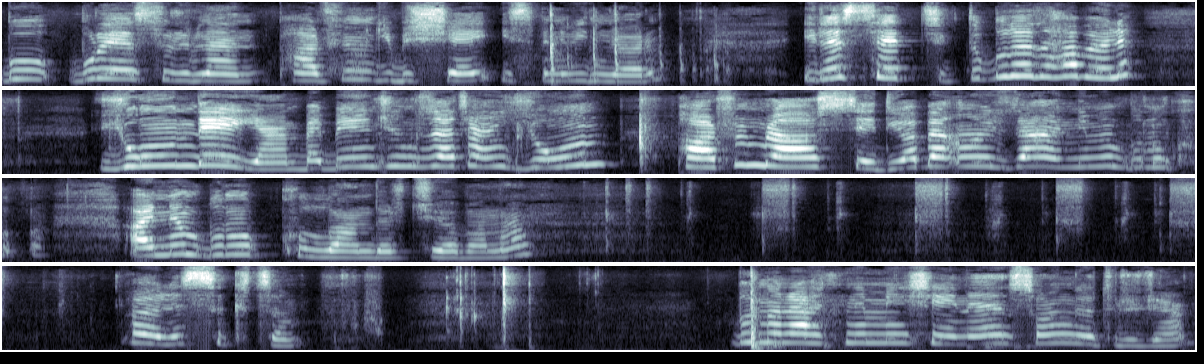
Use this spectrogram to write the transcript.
bu buraya sürülen parfüm gibi şey ismini bilmiyorum. İle set çıktı. Bu da daha böyle yoğun değil yani. Ben- Benim çünkü zaten yoğun parfüm rahatsız ediyor. Ben o yüzden annemin bunu annem bunu kullandırtıyor bana. Böyle sıktım. Bunları annemin şeyine en son götüreceğim.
